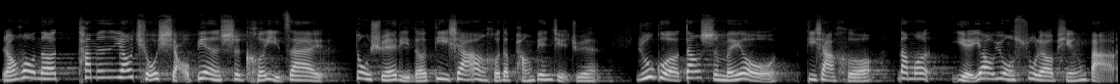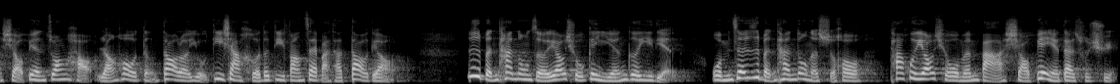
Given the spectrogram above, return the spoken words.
然后呢，他们要求小便是可以在洞穴里的地下暗河的旁边解决。如果当时没有地下河，那么也要用塑料瓶把小便装好，然后等到了有地下河的地方再把它倒掉。日本探洞者要求更严格一点。我们在日本探洞的时候，他会要求我们把小便也带出去。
